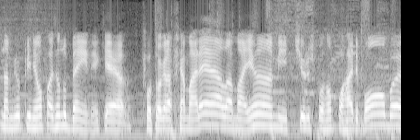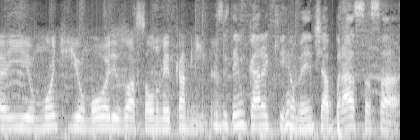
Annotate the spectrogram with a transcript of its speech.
na minha opinião, fazendo bem, né? Que é fotografia amarela, Miami, tiros por porrada e bomba e um monte de humor e zoação no meio do caminho, né? E se tem um cara que realmente abraça essa,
